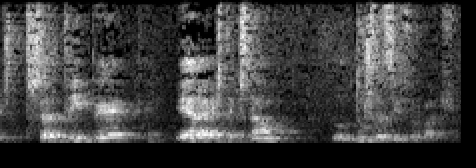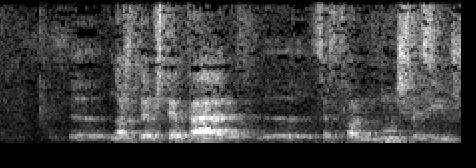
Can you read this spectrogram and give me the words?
este terceiro tripé, era esta questão dos vazios urbanos. Uh, nós podemos detectar, uh, de certa forma, muitos vazios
